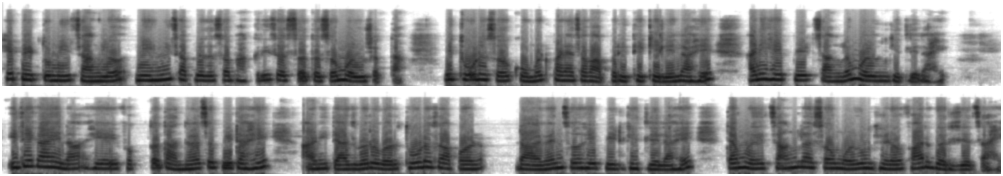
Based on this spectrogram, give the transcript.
हे पीठ तुम्ही चांगलं नेहमीच आपलं जसं भाकरीच असतं तसं मळू शकता. मी थोडंसं कोमट पाण्याचा वापर इथे केलेला आहे आणि हे पीठ चांगलं मळून घेतलेलं आहे. इथे काय आहे ना हे फक्त तांदळाचं पीठ आहे आणि त्याचबरोबर थोडंसं आपण डाळव्यांचं हे पीठ घेतलेलं आहे. त्यामुळे चांगलं असं मळून घेणं फार गरजेचं आहे.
